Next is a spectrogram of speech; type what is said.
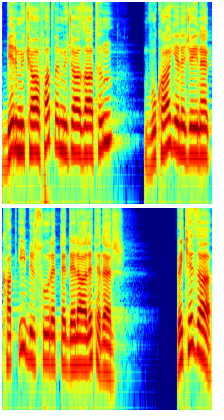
bir mükafat ve mücazatın vuka geleceğine kat'i bir surette delalet eder. Ve keza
